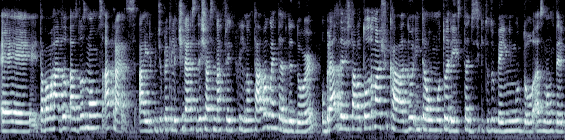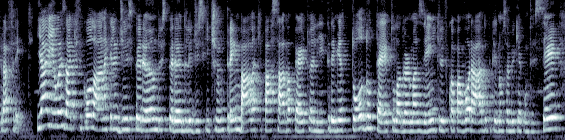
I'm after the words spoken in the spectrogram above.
é, tava amarrado as duas mãos atrás. Aí ele pediu para que ele tirasse e deixasse na frente porque ele não tava aguentando de dor. O braço dele já tava todo machucado, então o motorista disse que tudo bem e mudou as mãos dele para frente. E aí o Isaac ficou lá naquele dia esperando, esperando. Ele disse que tinha um trem bala que passava perto ali, tremia todo o teto lá do armazém, que ele ficou apavorado porque ele não sabia o que ia acontecer.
